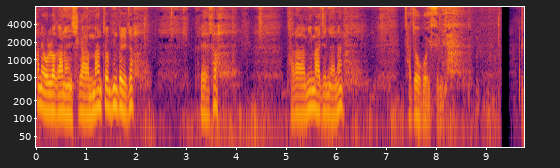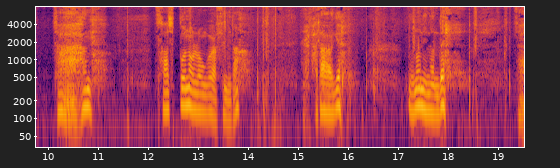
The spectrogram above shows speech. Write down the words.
산에 올라가는 시간만 좀 힘들죠. 그래서 바람이 맞으면은 자주 오고 있습니다. 자, 한 40분 올라온 것 같습니다. 예, 바닥에 눈은 있는데, 자,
